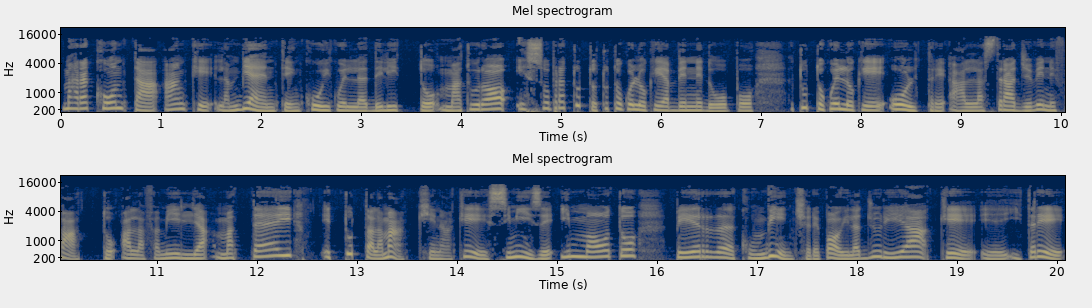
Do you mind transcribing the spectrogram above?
ma racconta anche l'ambiente in cui quel delitto maturò e soprattutto tutto quello che avvenne dopo, tutto quello che oltre alla strage venne fatto alla famiglia Mattei e tutta la macchina che si mise in moto per convincere poi la giuria che eh, i tre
